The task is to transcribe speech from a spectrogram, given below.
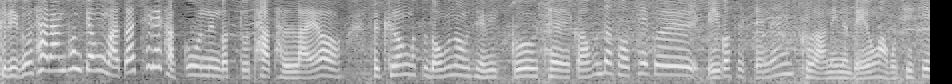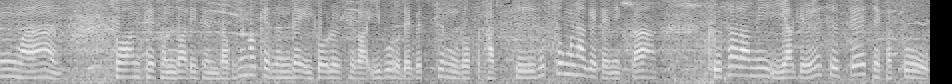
그리고 사람 성격마다 책을 갖고 오는 것도 다 달라요. 그런 것도 너무너무 재밌고 제가 혼자서 책을 읽었을 때는 그 안에 있는 내용하고 지식만 저한테 전달이 된다고 생각했는데 이거를 제가 입으로 내뱉음으로써 같이 소통을 하게 되니까 그 사람이 이야기를 했을 때 제가 또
